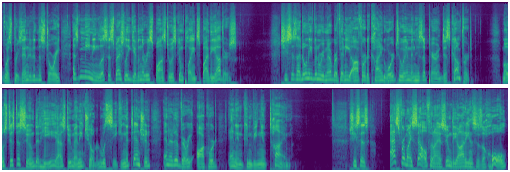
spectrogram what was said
was presented in the story as meaningless, especially given the response to his complaints by the others. She says, I don't even remember if any offered a kind word to him in his apparent discomfort. Most just assumed that he, as do many children, was seeking attention and at a very awkward and inconvenient time. She says, As for myself, and I assume the audience as a whole,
